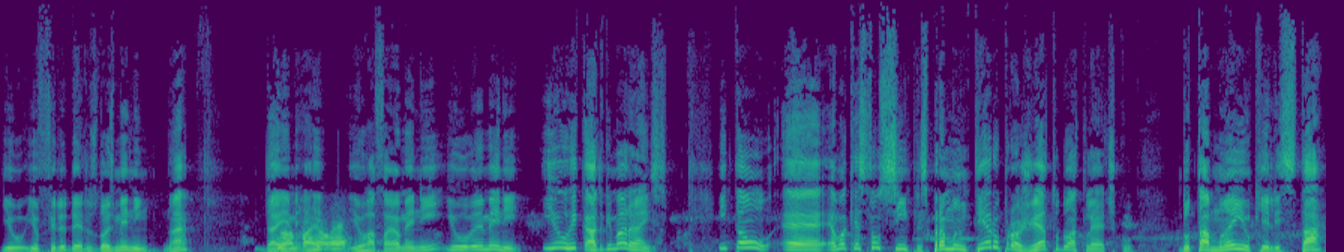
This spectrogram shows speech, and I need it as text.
e o, e o filho dele, os dois Menin, não é? Da o Rafael, é. E o Rafael Menin e o Menin. E o Ricardo Guimarães. Então, é, é uma questão simples. Para manter o projeto do Atlético do tamanho que ele está,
